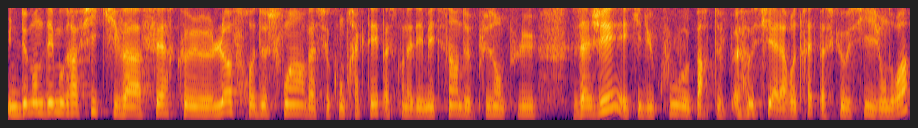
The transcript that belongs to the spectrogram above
Une demande démographique qui va faire que l'offre de soins va se contracter parce qu'on a des médecins de plus en plus âgés et qui, du coup, partent aussi à la retraite parce qu'eux aussi, ils y ont droit.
